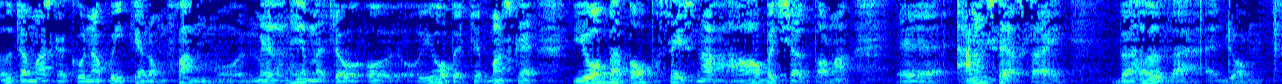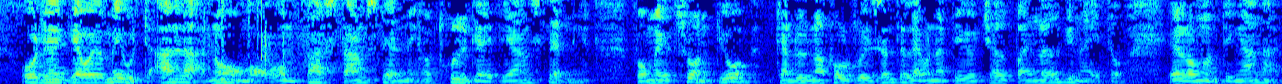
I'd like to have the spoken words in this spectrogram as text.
utan man ska kunna skicka dem fram och, mellan hemmet och, och, och jobbet. Man ska jobba bara precis när arbetsköparna eh, anser sig behöva dem. Och det går emot alla normer om fast anställning och trygghet i anställningen. För med ett sånt jobb kan du naturligtvis inte låna till att köpa en lägenhet och, eller någonting annat.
